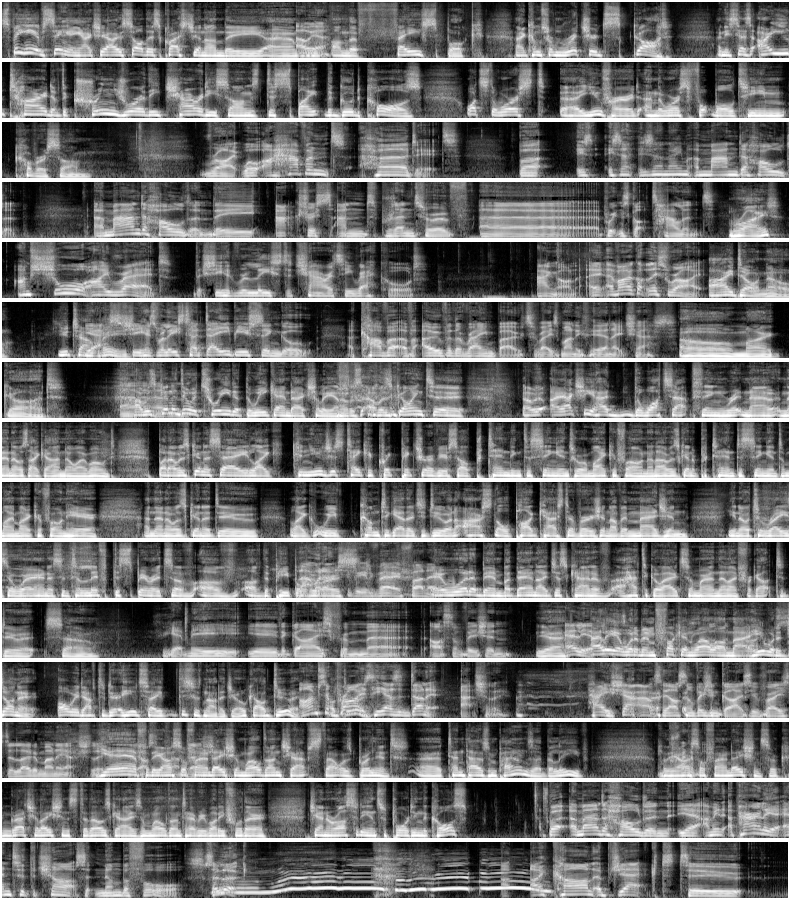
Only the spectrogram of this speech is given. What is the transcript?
Speaking of singing, actually, I saw this question on the um, Oh, yeah. on the Facebook, and it comes from Richard Scott, and he says, "Are you tired of the cringeworthy charity songs despite the good cause? What's the worst uh, you've heard and the worst football team cover song?" Right. Well, I haven't heard it, but is is her, is her name Amanda Holden? Amanda Holden, the actress and presenter of uh, Britain's Got Talent. Right. I'm sure I read that she had released a charity record. Hang on, Eh, have I got this right? I don't know. You tell yes, me. she has released her debut single, a cover of "Over the Rainbow" to raise money for the NHS. Oh my god! I was going to do a tweet at the weekend actually, and I was I was going to. I actually had the WhatsApp thing written out, and then I was like, "Oh no, I won't." But I was going to say, like, can you just take a quick picture of yourself pretending to sing into a microphone? And I was going to pretend to sing into my microphone here, and then I was going to do like we've come together to do an Arsenal podcaster version of Imagine, you know, to raise awareness and to lift the spirits of of of the people That who would are. actually be very funny. It would have been, but then I just kind of I had to go out somewhere, and then I forgot to do it. So We get me, you, the guys from uh, Arsenal Vision. yeah, Elliot. Elliot would have been fucking well on that. He would have done it. All we'd have to do, he'd say, "This is not a joke. I'll do it." I'm surprised it." he hasn't done it, actually. hey, shout out to the Arsenal Vision guys who've raised a load of money, actually. Yeah, for the Arsenal Foundation. Well done, chaps. That was brilliant. Uh, Ten thousand pounds, I believe, for the Arsenal Foundation. So congratulations to those guys, and well done to everybody for their generosity in supporting the cause. But Amanda Holden, yeah, I mean, apparently it entered the charts at number four. So look, Somewhere over the rainbow. I can't object to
